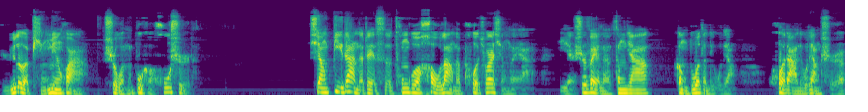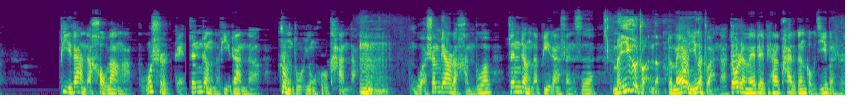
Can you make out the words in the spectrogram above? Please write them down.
娱乐平民化是我们不可忽视的。像 B 站的这次通过后浪的破圈行为啊，也是为了增加更多的流量，扩大流量池。B 站的后浪啊，不是给真正的 B 站的重度用户看的。嗯，我身边的很多真正的 B 站粉丝没一个转的。对没有一个转的，都认为这片拍的跟狗鸡巴似的。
